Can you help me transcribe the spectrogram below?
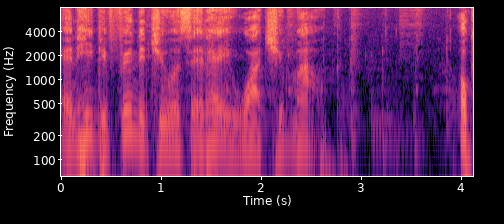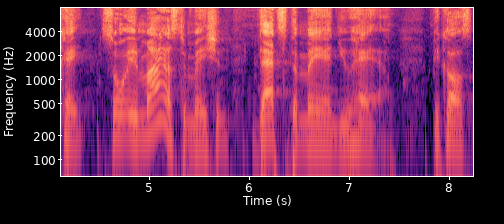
and he defended you and said, Hey, watch your mouth. Okay, so in my estimation, that's the man you have. Because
